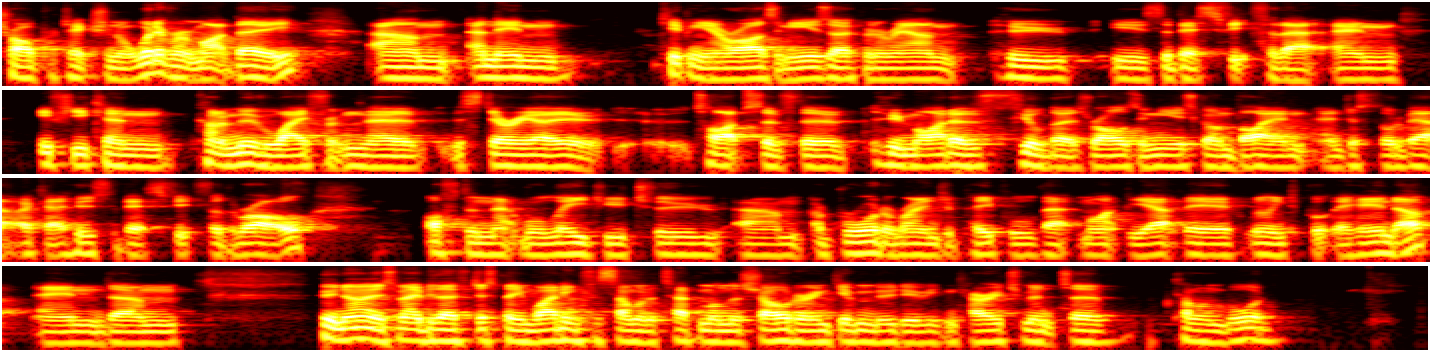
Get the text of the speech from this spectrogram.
child protection or whatever it might be, um, and then keeping our eyes and ears open around who is the best fit for that. And if you can kind of move away from the, the stereotypes of the who might have filled those roles in years gone by and, and just thought about, okay, who's the best fit for the role, often that will lead you to um, a broader range of people that might be out there willing to put their hand up and um, who knows? Maybe they've just been waiting for someone to tap them on the shoulder and give them a bit of encouragement to come on board.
